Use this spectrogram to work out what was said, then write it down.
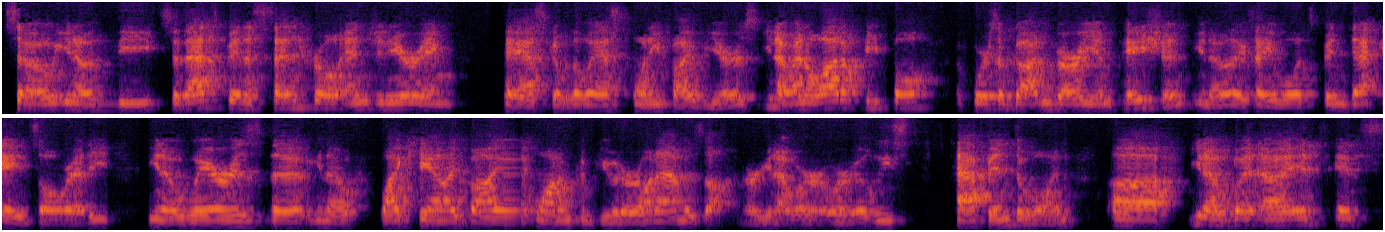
So, you know, the, so that's been a central engineering task of the last 25 years, you know, and a lot of people, of course, have gotten very impatient. You know, they say, well, it's been decades already. You know, where is the, you know, why can't I buy a quantum computer on Amazon or, you know, or, or at least tap into one? Uh, you know, but uh, it's it's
